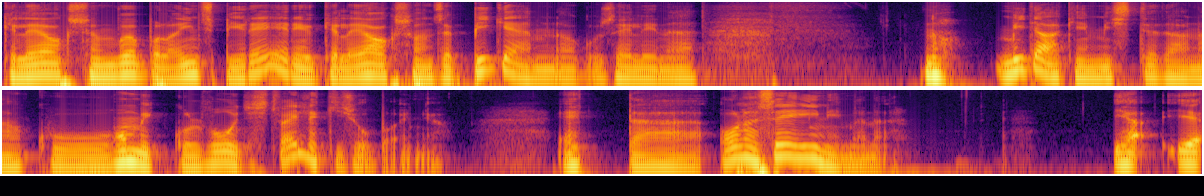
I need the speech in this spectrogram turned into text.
kelle jaoks see on võib-olla inspireeriv, kelle jaoks on see pigem nagu selline äh, noh, midagi, mis teda nagu hommikul voodist välja kisub, on ju. et äh, ole see inimene. ja, ja,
